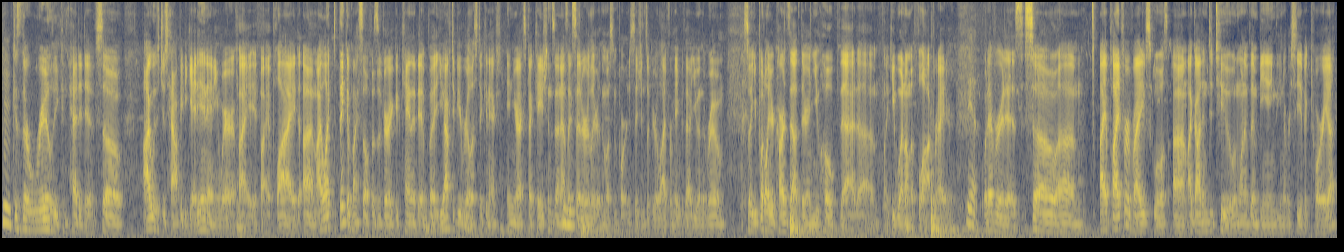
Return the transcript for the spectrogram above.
because hmm. they're really competitive. So I was just happy to get in anywhere if I if I applied. Um, I like to think of myself as a very good candidate, but you have to be realistic in, ex- in your expectations. And as mm-hmm. I said earlier, the most important decisions of your life are made without you in the room. So you put all your cards out there and you hope that um, like you went on the flop, right, or yeah. whatever it is. So. Um, I applied for a variety of schools. Um, I got into two, and one of them being the University of Victoria.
